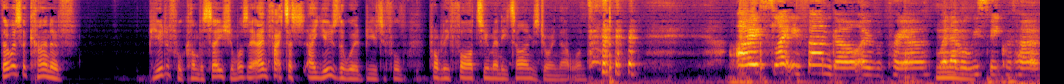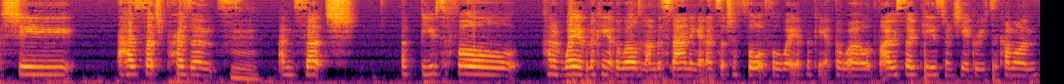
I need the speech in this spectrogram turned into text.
that was a kind of beautiful conversation, wasn't it? In fact, I, I used the word beautiful probably far too many times during that one. I slightly fangirl over Priya whenever mm. we speak with her. She has such presence mm. and such a beautiful kind of way of looking at the world and understanding it, and such a thoughtful way of looking at the world. I was so pleased when she agreed to come on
